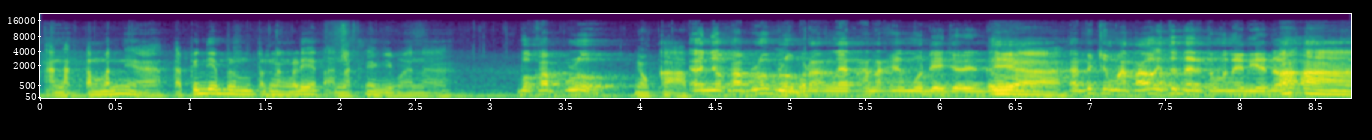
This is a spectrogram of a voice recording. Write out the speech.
anak temennya tapi dia belum pernah ngeliat anaknya gimana Bokap lo? nyokap Eh, nyokap lo belum pernah ngeliat anak yang mau dia jodohin lo? Iya. Tapi cuma tahu itu dari temennya dia ah doang. ah,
